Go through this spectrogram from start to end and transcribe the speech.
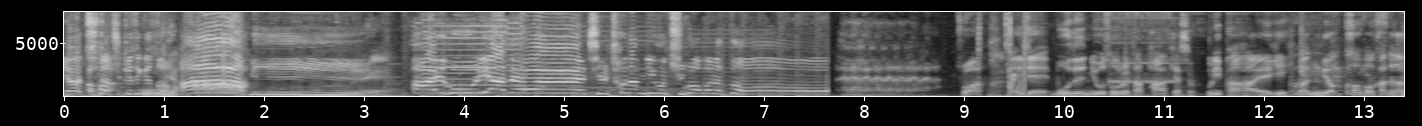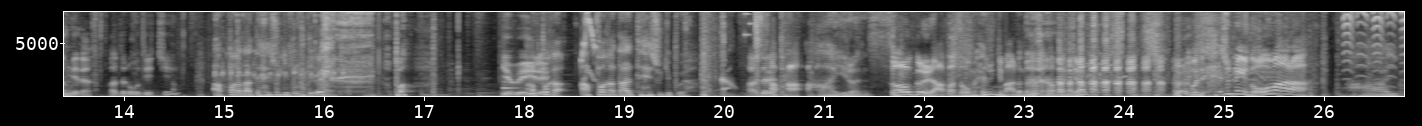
야 진짜 아빠! 죽게 생겼어. 오, 야. 아! 미 아이고 우리 아들 7초 남기고 죽어버렸어. 좋아. 자 이제 모든 요소를 다 파악했어. 우리 바하 애기 완벽 커버 가능합니다. 아들 어디 있지? 아빠가 나한테 해주기 뭔데? 아빠 얘 왜 이래? 아빠가 아빠가 나한테 해주기 뭐야? 아들 아빠 아, 아 이런 썩을 아빠 너무 해준 게 많은데 잠깐만요 여러분 해주는 게 너무 많아 아 이거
